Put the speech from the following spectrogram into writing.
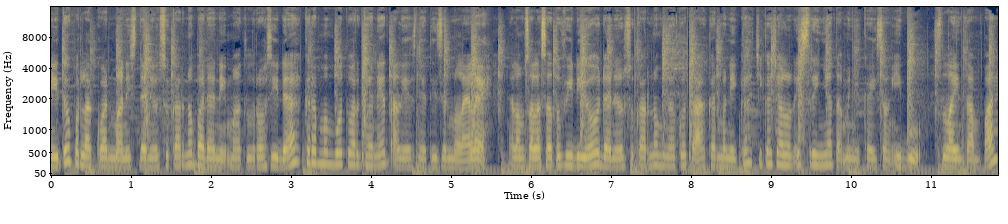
itu, perlakuan manis Daniel Soekarno pada Nikmatul Rosida kerap membuat warganet alias netizen meleleh. Dalam salah satu video, Daniel Soekarno mengaku tak akan menikah jika calon istrinya tak menyukai sang ibu. Selain tampan,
